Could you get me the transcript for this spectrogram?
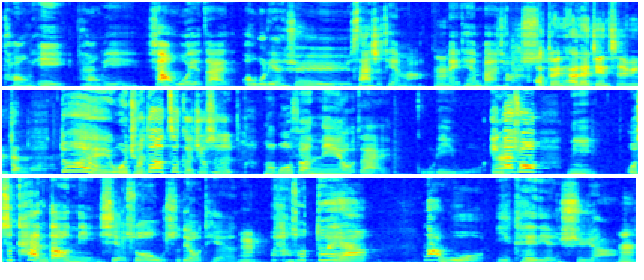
同意同意。像我也在哦，我连续三十天嘛，每天半小时。哦，对，你还有在坚持运动吗？对，我觉得这个就是某部分你也有在鼓励我。应该说你，我是看到你写说五十六天，嗯，我想说对呀，那我也可以连续啊，嗯，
